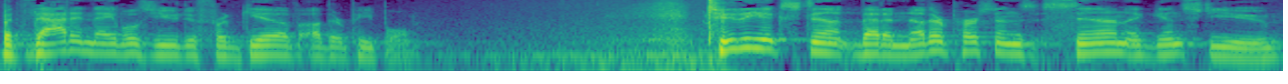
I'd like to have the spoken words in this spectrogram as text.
but that enables you to forgive other people. To the extent that another person's sin against you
